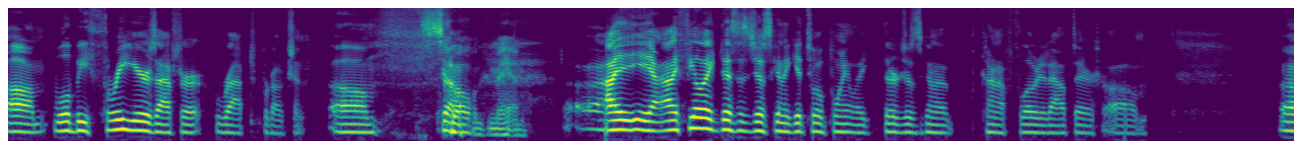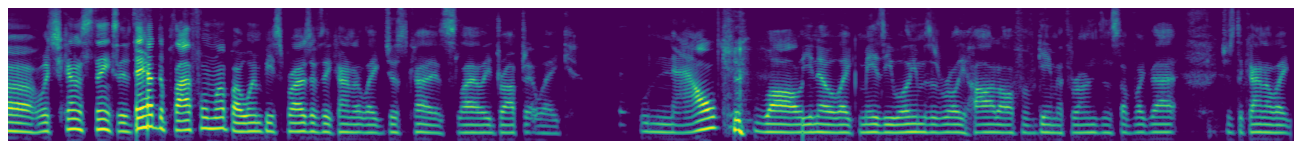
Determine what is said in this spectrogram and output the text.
um, will be three years after wrapped production. Um, so oh, man, I yeah, I feel like this is just gonna get to a point like they're just gonna kind of floated out there. Um uh which kind of stinks. If they had the platform up, I wouldn't be surprised if they kind of like just kind of slyly dropped it like now while you know like Maisie Williams is really hot off of Game of Thrones and stuff like that just to kind of like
